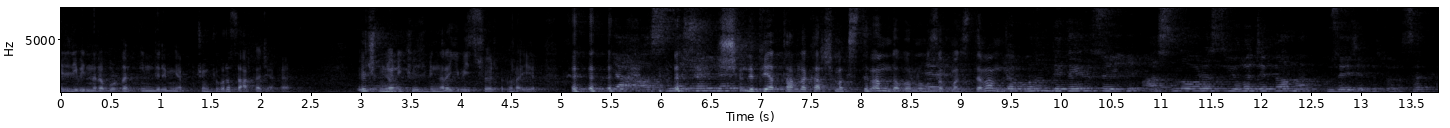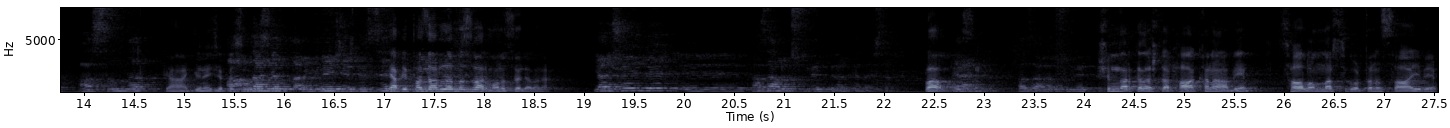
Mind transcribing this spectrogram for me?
50 bin lira burada indirim yap. Çünkü burası arka cephe. 3 milyon 200 bin lira gibi söyle burayı. ya aslında şöyle... Şimdi fiyatlarla karışmak istemem de burnumu Evet. sokmak istemem de. Yok onun detayını söyleyeyim. Aslında orası yola cephe ama kuzey cephesi orası. Aslında Ya güney cephesi. Antalyalılar güney cephesi. Ya bir pazarlığımız var mı onu söyle bana. Ya şöyle e, pazarlık sünnettir arkadaşlar. Var diyorsun. Yani pazarlık sünnettir. Şimdi arkadaşlar Hakan abi sağlamlar sigortanın sahibi.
